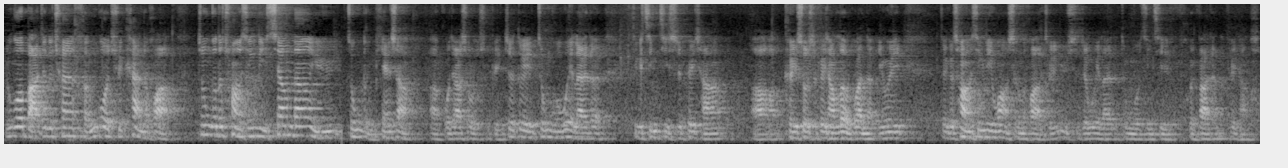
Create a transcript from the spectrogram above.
如果把这个圈横过去看的话，中国的创新力相当于中等偏上啊国家收入水平，这对中国未来的这个经济是非常啊可以说是非常乐观的，因为。这个创新力旺盛的话，就预示着未来的中国经济会发展的非常好。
